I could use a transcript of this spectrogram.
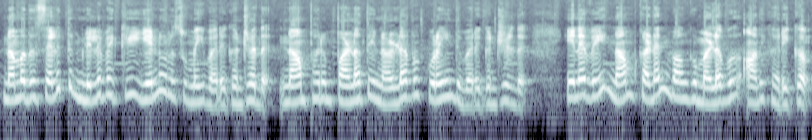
நமது செலுத்தும் நிலுவைக்கு இன்னொரு சுமை வருகின்றது. நாம் பெறும் பணத்தின் அளவு குறைந்து வருகின்றது. எனவே நாம் கடன் வாங்கும் அளவு அதிகரிக்கும்.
